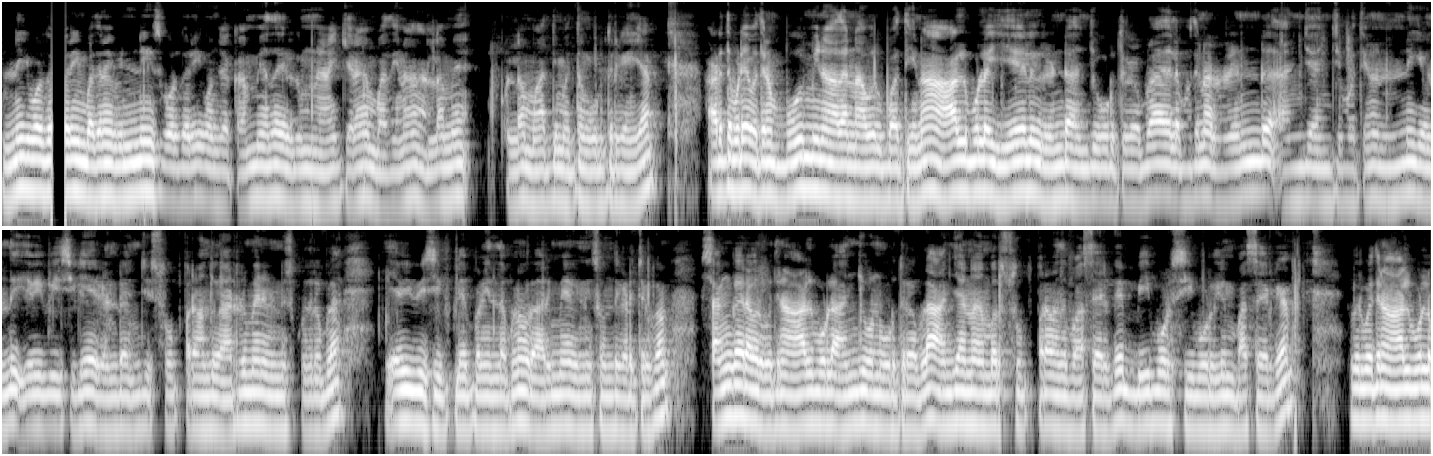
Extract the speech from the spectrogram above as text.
இன்றைக்கி பொறுத்த வரைக்கும் பார்த்தீங்கன்னா வின்னிங்ஸ் பொறுத்த வரைக்கும் கொஞ்சம் கம்மியாக தான் இருக்கும்னு நினைக்கிறேன். பார்த்தீங்கன்னா எல்லாமே ஃபுல்லாக மாற்றி மாற்றி தான் கொடுத்துருக்கீங்க. அடுத்தபடியாக பார்த்தீங்கன்னா பூமிநாதன் அவர் பார்த்தீங்கன்னா ஆள் போல் ஏழு ரெண்டு அஞ்சு கொடுத்துருக்காப்புல. அதில் பார்த்தீங்கன்னா ரெண்டு அஞ்சு அஞ்சு பார்த்தீங்கன்னா இன்றைக்கி வந்து ஏபிபிசிலேயே ரெண்டு அஞ்சு. சூப்பராக வந்து ஒரு அருமையான வின்னிங்ஸ் கொடுத்துருப்பாப்புல ஏபிபிசி ப்ளே பண்ணியிருந்தாப்புல ஒரு அருமையான வின்னிங்ஸ் வந்து கிடச்சிருக்கும். சங்கர் அவர் பார்த்தீங்கன்னா ஆள் போல் அஞ்சு ஒன்று கொடுத்துருக்கப்பல. அஞ்சாம் நம்பர் சூப்பராக வந்து பாஸ் ஆகிருக்கு பி போர்டு சி போர்டுலேயும் பாஸ் ஆகிருக்கு இவர் பார்த்தீங்கன்னா ஆள் போல்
